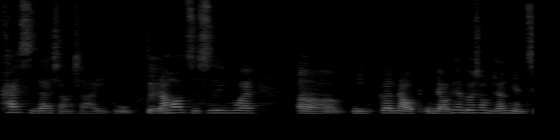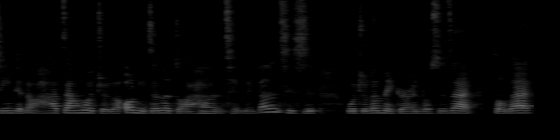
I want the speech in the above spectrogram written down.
开始在想下一步。对。然后只是因为，呃，你跟聊你聊天的对象比较年轻一点的话，他这样会觉得哦，你真的走在他很前面。但是其实我觉得每个人都是在走在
